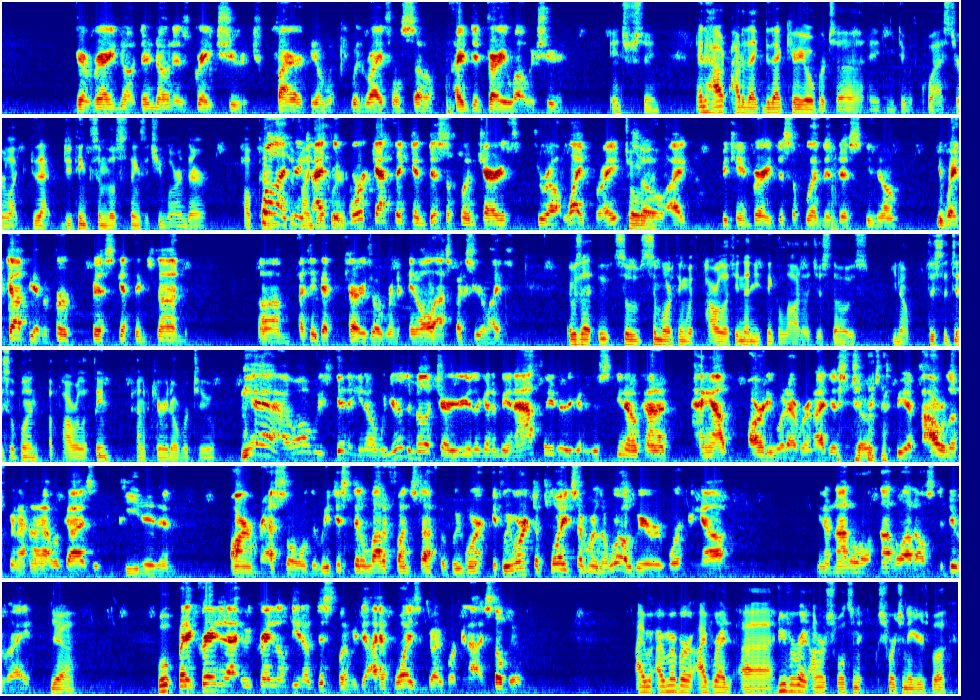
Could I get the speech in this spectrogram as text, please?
They're very known. They're known as great shooters, fire you know with, with rifles. So I did very well with shooting. Interesting. And how, how did that did that carry over to anything you did with Quest or like did that do you think some of those things that you learned there help? Well, I think I think work ethic and discipline carries throughout life, right? Totally. So I became very disciplined and just you know you wake up, you have a purpose, get things done. Um, I think that carries over in, in all aspects of your life it was a so similar thing with powerlifting. Then you think a lot of just those, you know, just the discipline of powerlifting kind of carried over to. Yeah, I always did it. You know, when you're in the military, you're either going to be an athlete or you're going to just, you know, kind of hang out, party, whatever. And I just chose to be a powerlifter, and I hung out with guys that competed and arm wrestled, and we just did a lot of fun stuff. But we weren't, if we weren't deployed somewhere in the world, we were working out. You know, not a lot, not a lot else to do, right? Yeah. Well, but it created we created you know discipline. I've always enjoyed working out. I still do. I, I remember I've read. Uh, have you ever read Arnold Schwarzenegger's book?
